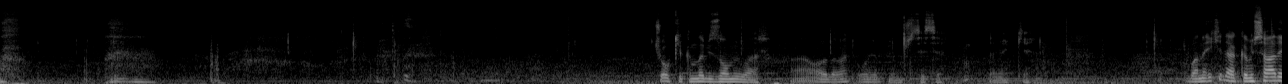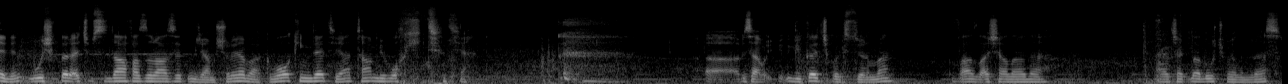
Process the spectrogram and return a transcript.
Çok yakında bir zombi var. Ha, orada bak o yapıyormuş sesi. Demek ki. Bana iki dakika müsaade edin. Bu ışıkları açıp sizi daha fazla rahatsız etmeyeceğim. Şuraya bak. Walking Dead ya. Tam bir Walking Dead ya. Aa, saniye yukarı çıkmak istiyorum ben. Fazla aşağılarda alçaklarda uçmayalım biraz.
